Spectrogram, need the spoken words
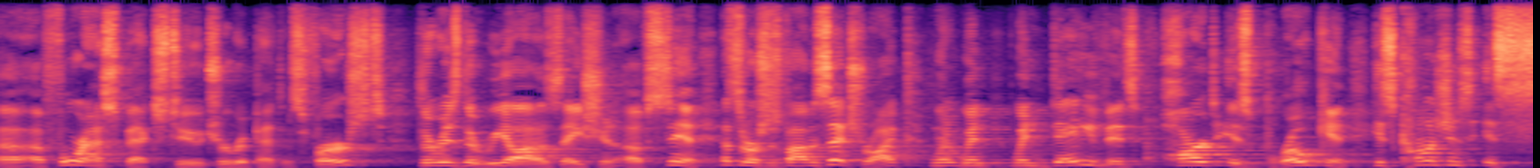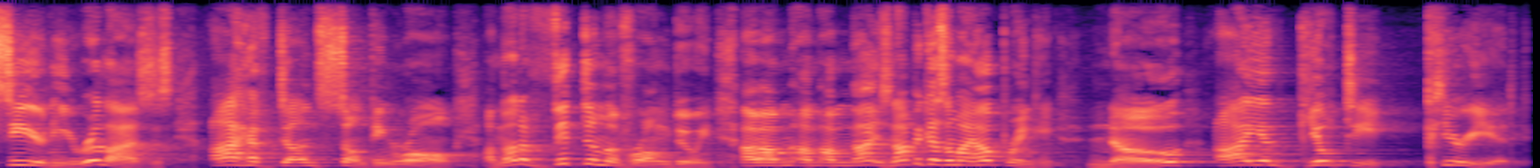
uh, uh, four aspects to true repentance. First, there is the realization of sin. That's verses 5 and 6, right? When, when, when David's heart is broken, his conscience is seared, and he realizes, I have done something wrong. I'm not a victim of wrongdoing. I'm, I'm, I'm not, it's not because of my upbringing. No, I am guilty period.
